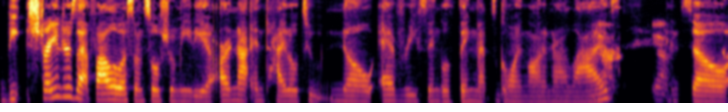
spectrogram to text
the strangers that follow us on social media are not entitled to know every single thing that's going on in our lives. Yeah. And so,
